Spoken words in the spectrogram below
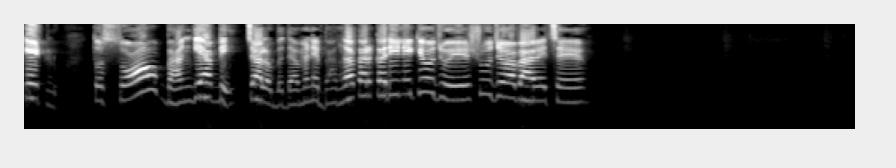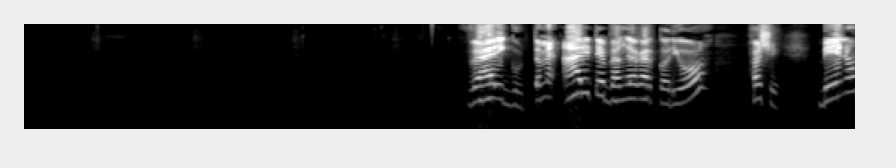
કેટલું? તો સો ભાંગ્યા બે. ચાલો બધા મને ભાંગાકાર કરીને કયો જોઈએ? શું જવાબ આવે છે? વેરી ગુડ તમે આ રીતે ભાંગાકાર કર્યો હશે. બેનો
